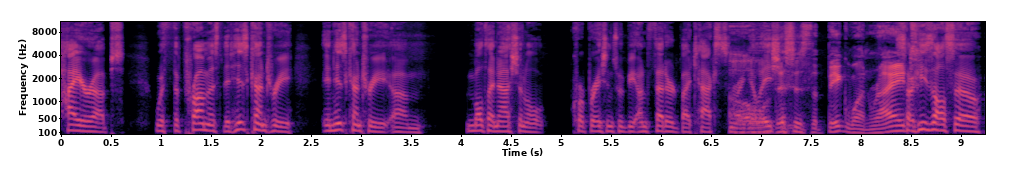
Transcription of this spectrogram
higher ups with the promise that his country, in his country, um, multinational corporations would be unfettered by taxes and Oh, regulations. this is the big one, right? so he's also,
